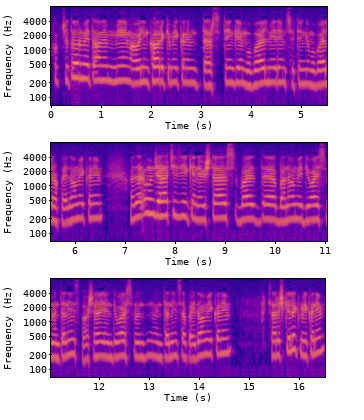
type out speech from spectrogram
خب چطور می‌تونیم میم اولین کاری که می‌کنیم در setting موبایل میریم. setting موبایل را پیدا می‌کنیم و در اونجا چیزی که نوشته است باید به نام device maintenance باشه. یعنی device maintenance را پیدا می‌کنیم. سرش کلیک می‌کنیم.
